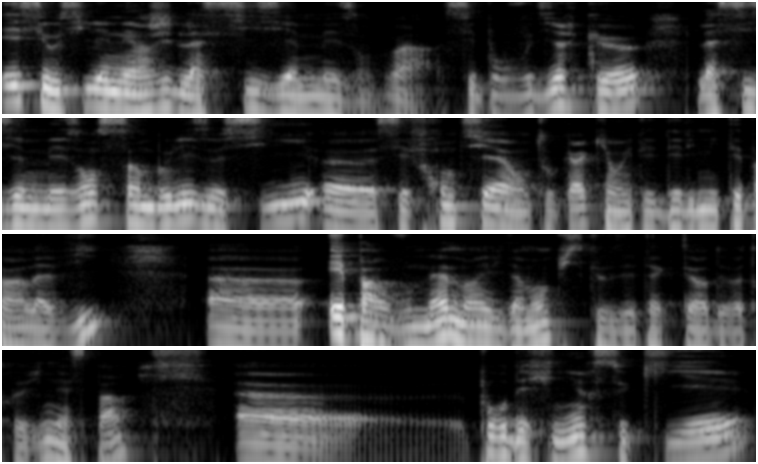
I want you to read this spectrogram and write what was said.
Et c'est aussi l'énergie de la sixième maison. Voilà. C'est pour vous dire que la sixième maison symbolise aussi ces frontières, en tout cas, qui ont été délimitées par la vie. et par vous-même, hein, évidemment, puisque vous êtes acteur de votre vie, n'est-ce pas Pour définir ce qui est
